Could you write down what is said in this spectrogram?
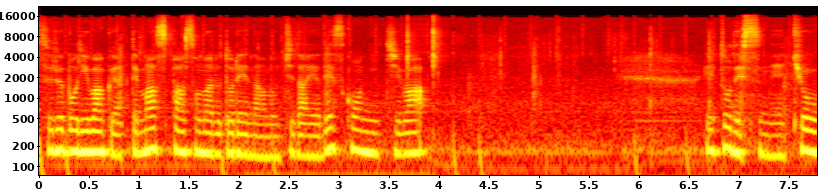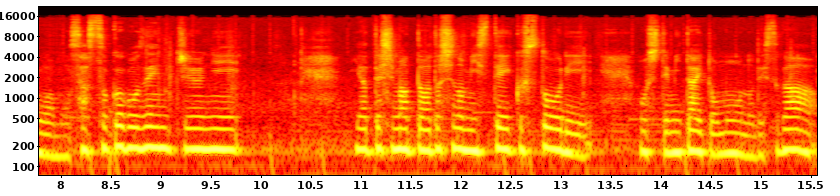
するボディワークやってます。パーソナルトレーナーの内田彩です。こんにちは。えっとですね今日はもう早速午前中にやってしまった私のミステイクストーリーをしてみたいと思うのですが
